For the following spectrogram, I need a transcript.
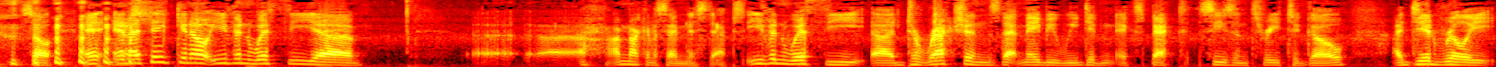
so and, and I think you know even with the. Uh, uh, I'm not going to say missteps. Even with the uh, directions that maybe we didn't expect season three to go, I did really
